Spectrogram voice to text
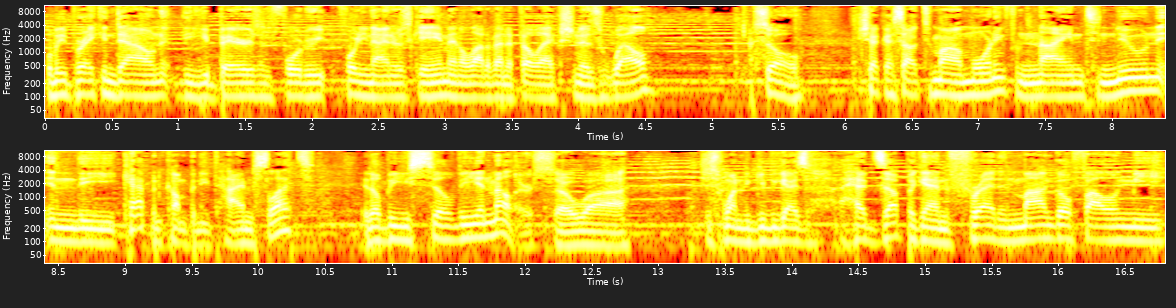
We'll be breaking down the Bears and 40, 49ers game and a lot of NFL action as well. So, check us out tomorrow morning from 9 to noon in the Kap and Company time slot. It'll be Sylvie and Meller. So, uh, just wanted to give you guys a heads up again. Fred and Mongo following me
